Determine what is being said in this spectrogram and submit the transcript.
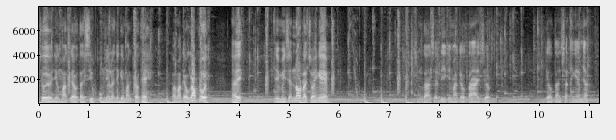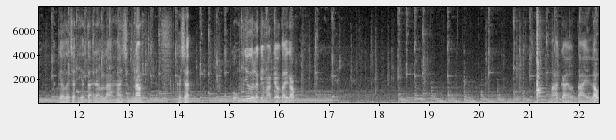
chơi ở những mã kèo tài xỉu cũng như là những cái mã kèo thẻ và mã kèo góc thôi. Đấy thì mình sẽ nốt lại cho anh em. Chúng ta sẽ đi cái mã kèo tài trước. Kèo tài trận anh em nhé kèo tài trận hiện tại đang là 2.5 cả trận cũng như là cái mã kèo tài góc. Mã cào tài góc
